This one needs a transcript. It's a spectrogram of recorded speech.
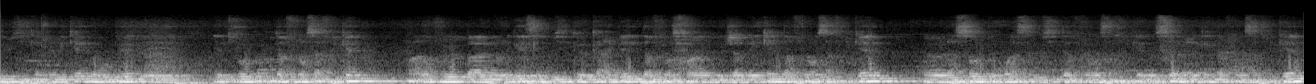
Ces musiques américaines, européennes, il y a toujours beaucoup d'influence africaine. Par exemple, le reggae, c'est une musique caribéenne, d'influence enfin, jamaïcaine, d'influence africaine. Euh, la soul, pour moi, c'est une musique d'influence africaine aussi, américaine d'influence africaine.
